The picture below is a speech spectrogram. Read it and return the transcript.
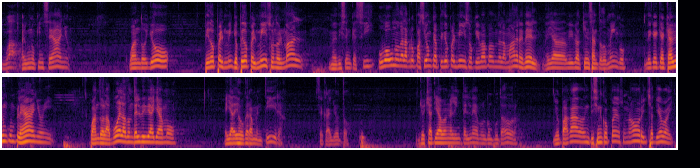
Wow. algunos 15 años, cuando yo pido permiso, yo pido permiso normal, me dicen que sí. Hubo uno de la agrupación que pidió permiso, que iba para donde la madre de él, ella vive aquí en Santo Domingo, de que, que aquí había un cumpleaños y cuando la abuela donde él vivía llamó, ella dijo que era mentira, se cayó todo. Yo chateaba en el internet por computadora. Yo pagaba 25 pesos una hora y chateaba ahí.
